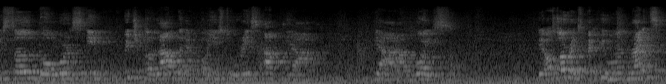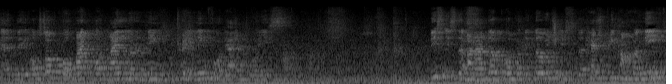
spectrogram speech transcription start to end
whistleblower scheme, which allow the employees to raise up their, voice. They also respect human rights and they also provide online learning training for their employees. This is the another competitor which is the HP company.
